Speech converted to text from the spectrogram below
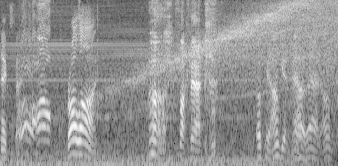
next time. Brawl on. Ugh, fuck that. Okay, I'm getting out of that. I'm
